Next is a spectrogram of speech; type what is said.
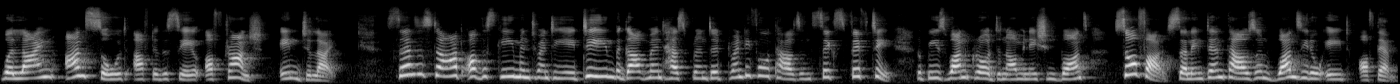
were lying unsold after the sale of tranche in July. Since the start of the scheme in 2018, the government has printed 24,650 rupees 1 crore denomination bonds, so far selling 10,108 of them.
